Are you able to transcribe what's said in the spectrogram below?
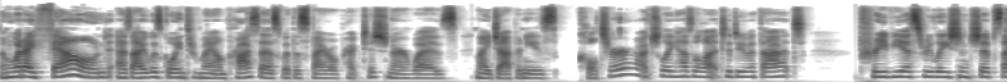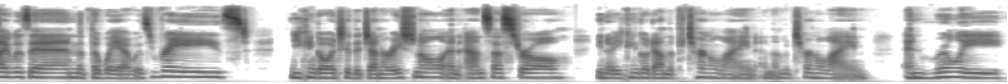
And what I found as I was going through my own process with a spiral practitioner was my Japanese culture actually has a lot to do with that. Previous relationships I was in, the way I was raised. You can go into the generational and ancestral. You know, you can go down the paternal line and the maternal line and really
